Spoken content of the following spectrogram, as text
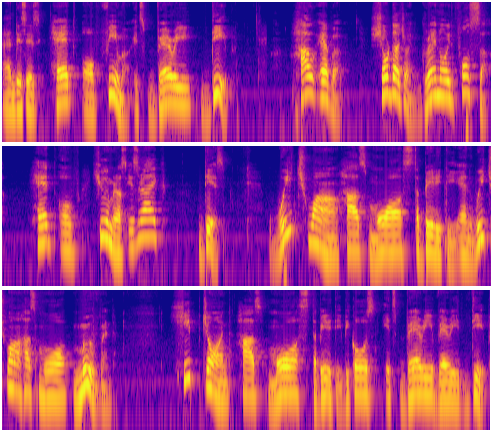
and this is head of femur. It's very deep. However, shoulder joint, glenoid fossa, head of humerus is like this. Which one has more stability and which one has more movement? Hip joint has more stability because it's very, very deep.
